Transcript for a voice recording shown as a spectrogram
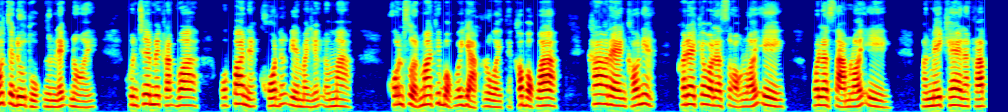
มักจะดูถูกเงินเล็กน้อย คุณเชื่อไหมครับว่าโอป้าเนี่ยโค้ชนักเรียนมาเยอะแล้วมาก คนส่วนมากที่บอกว่าอยากรวย แต่เขาบอกว่าค่าแรงเขาเนี่ยก็ได้แค่วันละ 200 เอง วันละ 300 เอง มันไม่แค่นะครับ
